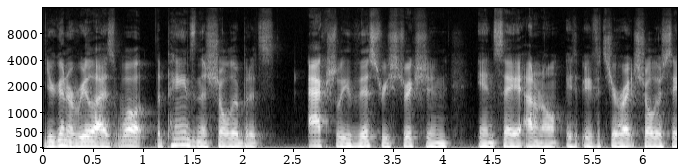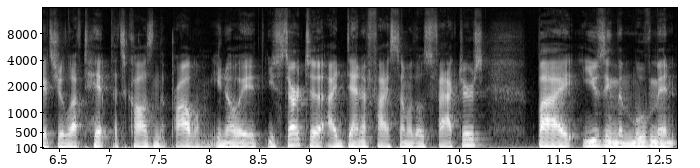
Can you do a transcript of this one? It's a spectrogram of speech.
you're going to realize, well, the pain's in the shoulder, but it's actually this restriction in, say, I don't know, if, if it's your right shoulder, say it's your left hip that's causing the problem. You know, it, you start to identify some of those factors by using the movement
